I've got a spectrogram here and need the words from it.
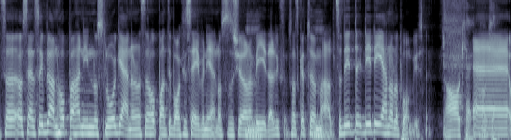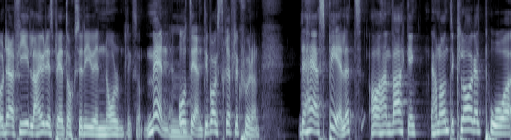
Så, och sen så ibland hoppar han in och slår Ganon och sen hoppar han tillbaka till saven igen och så, så kör han vidare. Liksom. Så han ska tömma allt. Så det, det, det är det han håller på med just nu. Ja, okej. okej. Eh, och därför gillar han ju det spelet också. Det är ju enormt liksom. Men, återigen, tillbaka till reflektionen. Det här spelet har han varken... Han har inte klagat på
